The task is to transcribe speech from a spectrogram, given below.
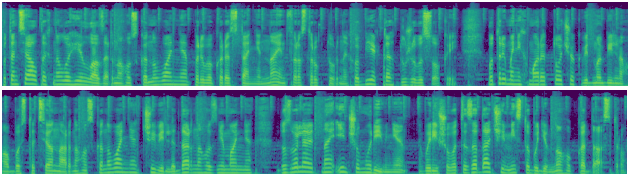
Потенціал технології лазерного сканування при використанні на інфраструктурних об'єктах дуже високий. Отримані хмари точок від мобільного або стаціонарного сканування чи від лідарного знімання дозволяють на іншому рівні вирішувати задачі містобудівного кадастру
